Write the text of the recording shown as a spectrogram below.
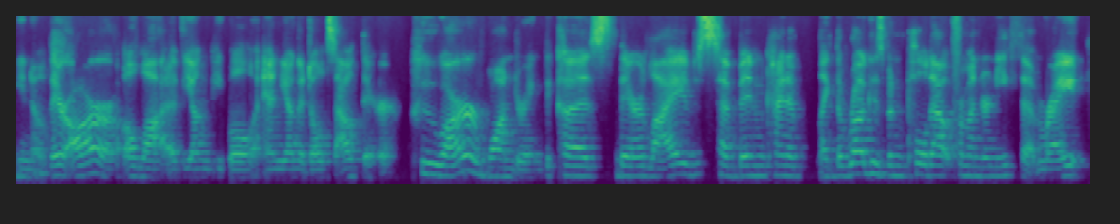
you know, there are a lot of young people and young adults out there who are wandering because their lives have been kind of like the rug has been pulled out from underneath them, right?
